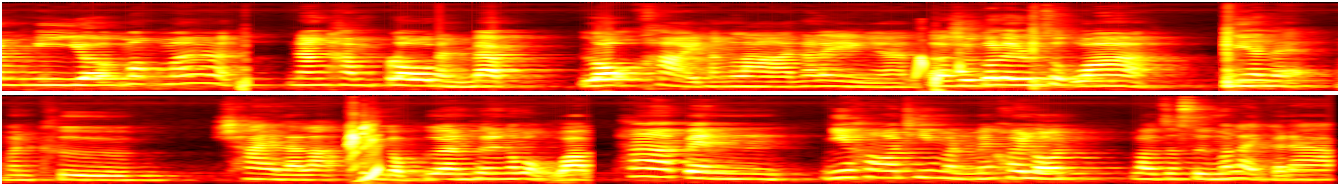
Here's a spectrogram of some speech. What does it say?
มันมีเยอะมากๆ นางทำโปรเหมือนแบบโละขายทั้งร้านอะไรอย่างเงี้ยเราชุดก็เลยรู้สึกว่าเนี่ยแหละมันคือใช่แล้วล่ะคุยกับเพื่อนเพื่อนก็บอกว่า ถ้าเป็นยี่ห้อที่มันไม่ค่อยลด เราจะซื้อเมื่อไหร่ก็ได้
